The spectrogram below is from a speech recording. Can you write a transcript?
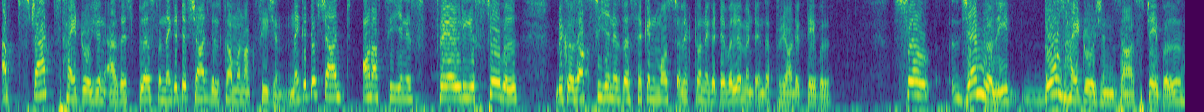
abstracts hydrogen as H plus, the negative charge will come on oxygen. Negative charge on oxygen is fairly stable because oxygen is the second most electronegative element in the periodic table. So generally, those hydrogens are stable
